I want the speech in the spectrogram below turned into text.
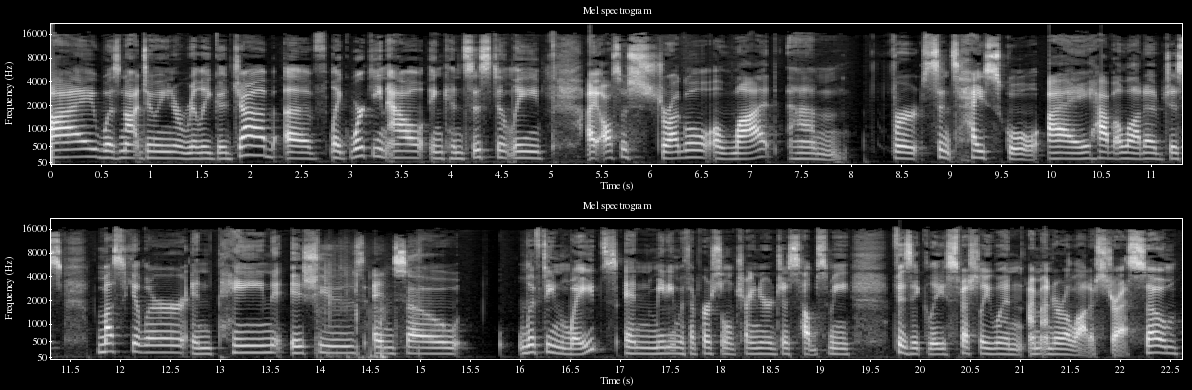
I was not doing a really good job of like working out and consistently. I also struggle a lot. Um, for since high school. I have a lot of just muscular and pain issues. And so lifting weights and meeting with a personal trainer just helps me physically, especially when I'm under a lot of stress. So,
